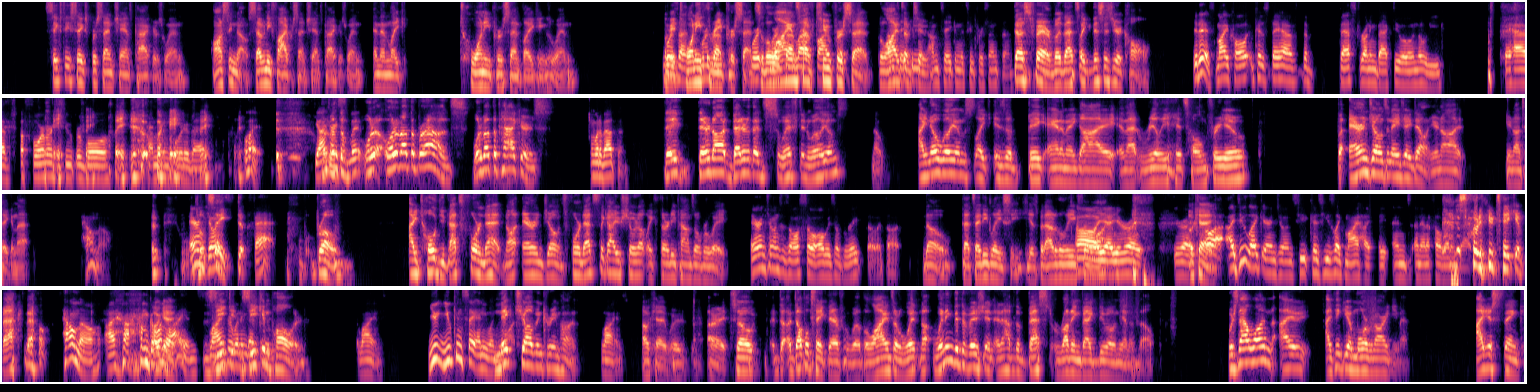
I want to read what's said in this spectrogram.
66% chance Packers win. Honestly, no, 75% chance Packers win. And then like 20% Vikings win. Okay, where's that- 23%. so the Lions have 2%. The Lions have 2. the- I'm taking the two percent then. That's fair, but that's like this is your call. It is my call because they have the best running back duo in the league. They have a former Wait, Super Bowl. wait, wait, quarterback. wait. What? What DeAndre about, the, Swift. what, what about the Browns? What about the Packers? What about them? They they're not better than Swift and Williams. I know Williams like is a big anime guy and that really hits home for you. But Aaron Jones and AJ Dillon, you're not you're not taking that. Hell no. Uh, Aaron Don't Jones say- fat. bro. I told you that's Fournette, not Aaron Jones. Fournette's the guy who showed up like 30 pounds overweight. Aaron Jones is also always overweight, though. I thought. No, that's Eddie Lacy. He has been out of the league for a Oh yeah, you're right. You're right. Okay. Oh, I, I do like Aaron Jones because he's like my height and an NFL running back. so do you take it back now? Hell no. I I'm going Okay. Lions. Lions Zeke, Zeke and. Pollard, Lions. You you can say anyone. Nick. Chubb and Kareem Hunt. Lions. Okay, we're all right. So a double take there for Will. The Lions are win- not winning the division and have the best running back duo in the NFL. Which that one, I I think you have more of an argument. I just think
